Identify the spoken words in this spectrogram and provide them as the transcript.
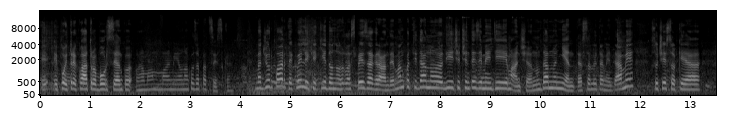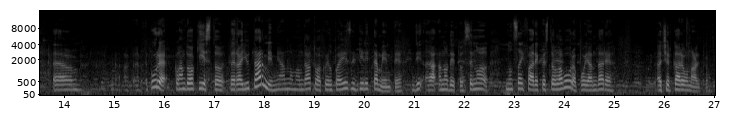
e, e poi 3-4 borse ancora. Ah, mamma mia, una cosa pazzesca. Maggior parte quelli che chiedono la spesa grande, manco ti danno 10 centesimi di mancia, non danno niente assolutamente. A me è successo che eh, Eppure quando ho chiesto per aiutarmi mi hanno mandato a quel paese direttamente. Di- ha- hanno detto se no- non sai fare questo lavoro puoi andare a cercare un altro.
